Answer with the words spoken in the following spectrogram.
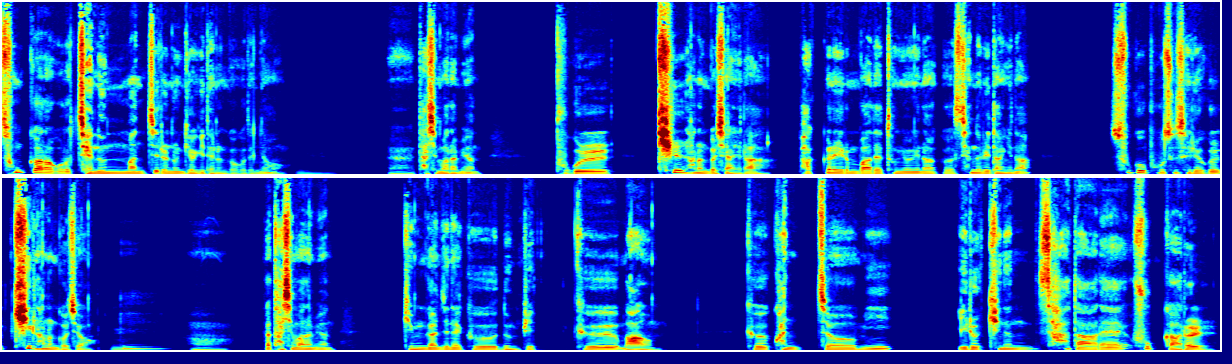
손가락으로 제 눈만 찌르는 격이 되는 거거든요. 음. 예, 다시 말하면 북을 킬하는 것이 아니라 박근혜 이른바 대통령이나 그 새누리당이나 수구 보수 세력을 킬하는 거죠. 음. 어, 그러니까 다시 말하면 김관진의 그 눈빛, 그 마음, 그 관점이 일으키는 사달의 후가를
